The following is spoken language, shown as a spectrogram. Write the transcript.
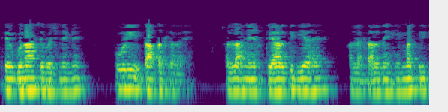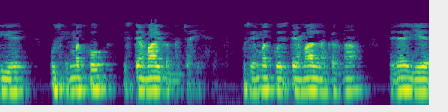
پھر گناہ سے بچنے میں پوری طاقت لگائے اللہ نے اختیار بھی دیا ہے، اللہ تعالی نے ہمت بھی دی ہے۔ اس ہمت کو استعمال کرنا چاہیے۔ اس ہمت کو استعمال نہ کرنا ہے، یہ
